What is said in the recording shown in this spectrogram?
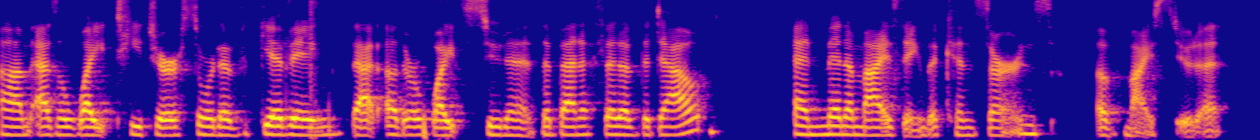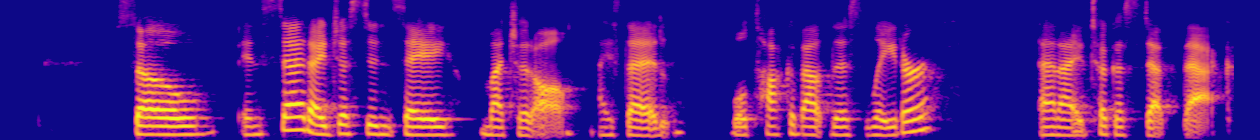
um, as a white teacher, sort of giving that other white student the benefit of the doubt and minimizing the concerns of my student. So instead, I just didn't say much at all. I said, we'll talk about this later. And I took a step back.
